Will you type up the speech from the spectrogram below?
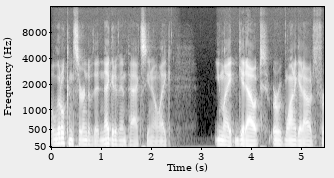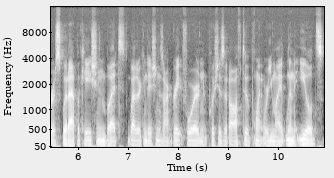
a little concerned of the negative impacts. You know, like you might get out or want to get out for a split application, but weather conditions aren't great for it, and it pushes it off to a point where you might limit yields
